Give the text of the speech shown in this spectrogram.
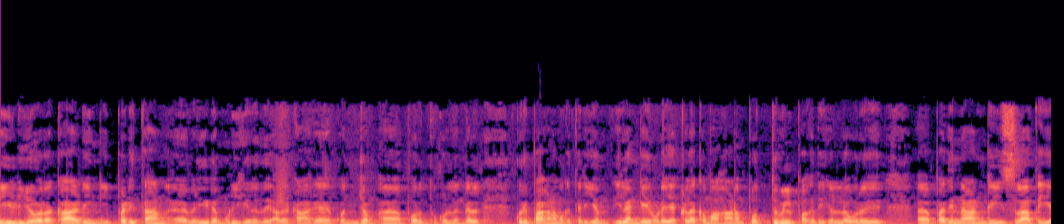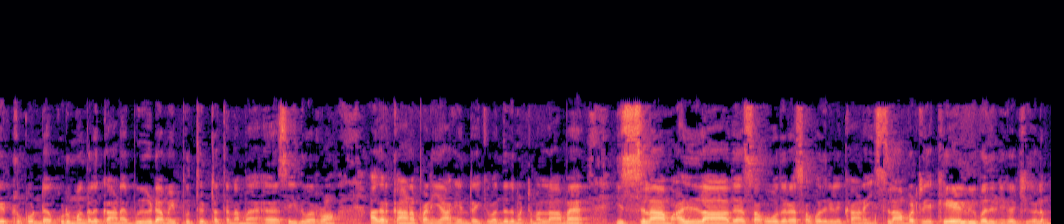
வீடியோ ரெக்கார்டிங் இப்படித்தான் வெளியிட முடிகிறது. அதற்காக கொஞ்சம் அஹ், கொள்ளுங்கள். குறிப்பாக நமக்கு தெரியும் இலங்கையினுடைய கிழக்கு மாகாணம் கொத்துவில் பகுதிகளில் ஒரு பதினான்கு இஸ்லாத்தை ஏற்றுக்கொண்ட குடும்பங்களுக்கான வீடமைப்பு திட்டத்தை நம்ம செய்து வர்றோம். அதற்கான பணியாக இன்றைக்கு வந்தது மட்டுமல்லாமல் இஸ்லாம் அல்லாத சகோதர சகோதரிகளுக்கான இஸ்லாம் பற்றிய கேள்வி பதில் நிகழ்ச்சிகளும்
